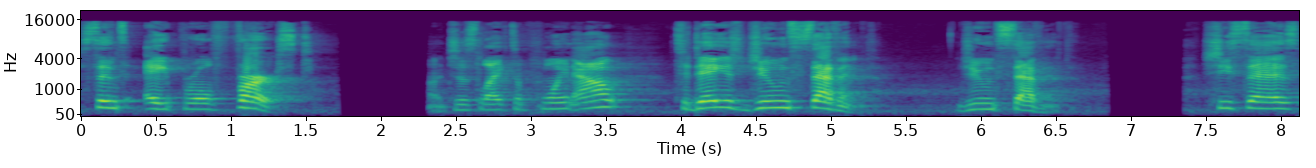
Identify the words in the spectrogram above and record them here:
since April 1st. I'd just like to point out today is June 7th. June 7th. She says,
